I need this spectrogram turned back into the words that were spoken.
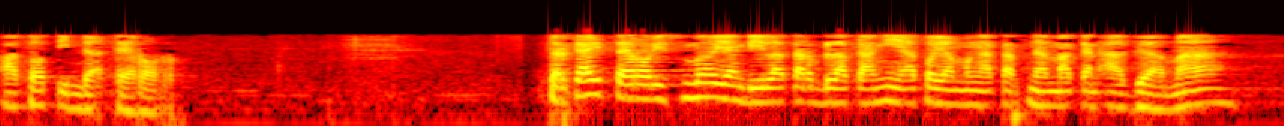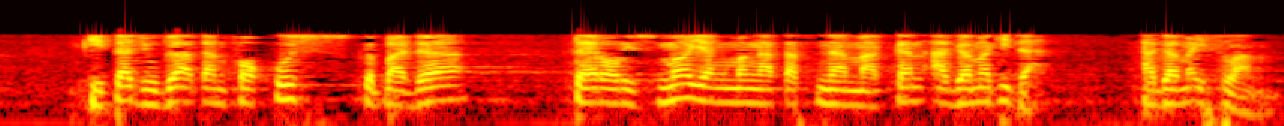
atau tindak teror. Terkait terorisme yang dilatar belakangi atau yang mengatasnamakan agama, kita juga akan fokus kepada terorisme yang mengatasnamakan agama kita, agama Islam.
